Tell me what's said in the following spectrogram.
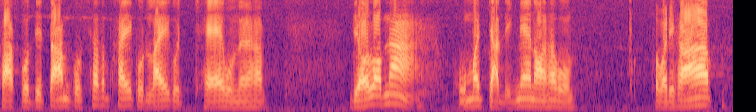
ฝากกดติดตามกดซับสไครต์กดไลค์กดแชร์ผมด้วยนะครับ เดี๋ยวรอบหน้า ผมมาจัดอีกแน่นอนครับผม สวัสดีครับ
